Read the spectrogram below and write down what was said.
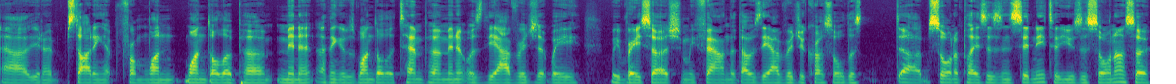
Uh, you know, starting at from one one dollar per minute. I think it was one dollar ten per minute was the average that we we researched, and we found that that was the average across all the uh, sauna places in Sydney to use a sauna. So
